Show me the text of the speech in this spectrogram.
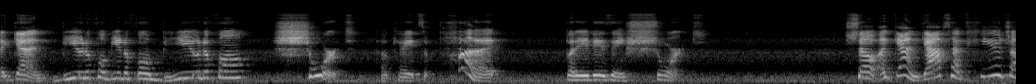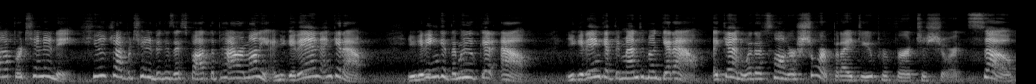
Again, beautiful, beautiful, beautiful, short. Okay, it's a put, but it is a short. So again, gaps have huge opportunity, huge opportunity because they spot the power of money and you get in and get out. You get in, get the move, get out. You get in, get the momentum, get out. Again, whether it's long or short, but I do prefer to short. So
